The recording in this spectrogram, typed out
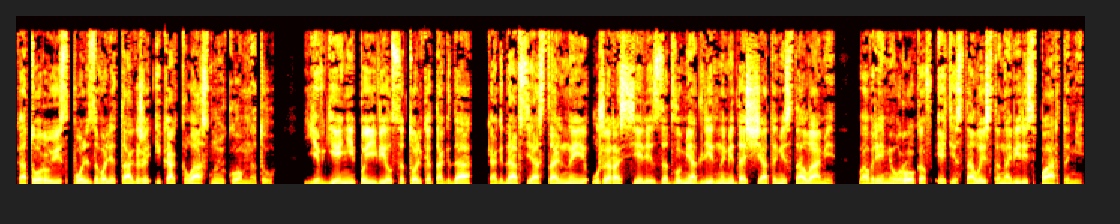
которую использовали также и как классную комнату. Евгений появился только тогда, когда все остальные уже расселись за двумя длинными дощатыми столами. Во время уроков эти столы становились партами,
